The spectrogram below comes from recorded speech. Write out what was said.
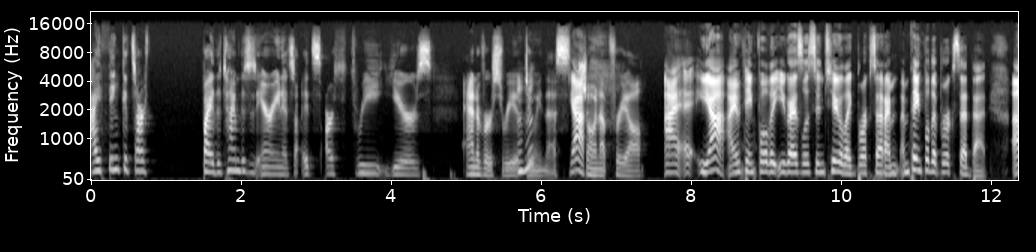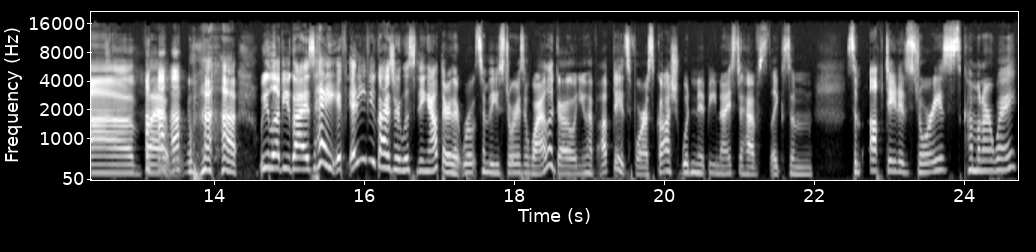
I think it's our by the time this is airing, it's it's our 3 years anniversary of Mhm. doing this. Yeah. Showing up for y'all. I yeah, I'm thankful that you guys listen too. Like Brooke said, I'm I'm thankful that Brooke said that. Uh, but we love you guys. Hey, if any of you guys are listening out there that wrote some of these stories a while ago and you have updates for us, gosh, wouldn't it be nice to have like some some updated stories coming our way?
